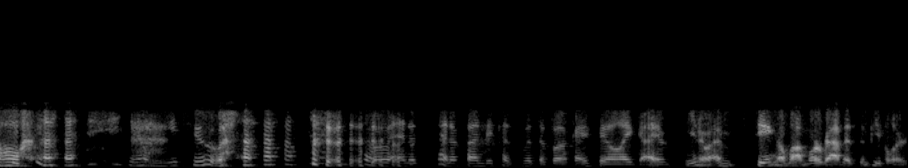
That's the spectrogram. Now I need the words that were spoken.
Oh. You know me too. So and it's kind of fun because with the book i feel like i've you know i'm seeing a lot more rabbits and people are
